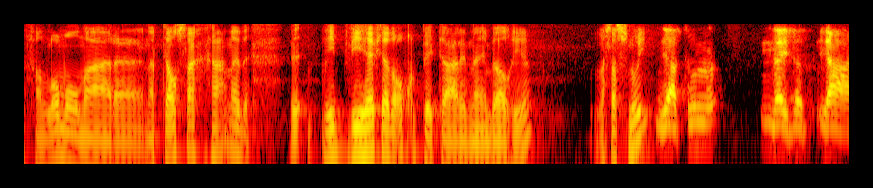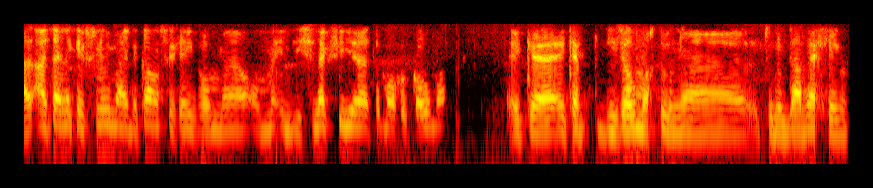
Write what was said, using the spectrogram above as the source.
van Lommel naar, naar Telstar gegaan. Wie, wie heeft jou er opgepikt daar in, in België? Was dat Snoei? Ja, toen. Nee, dat, ja, uiteindelijk heeft Snoei mij de kans gegeven om, uh, om in die selectie uh, te mogen komen. Ik, uh, ik heb die zomer toen, toen ik daar wegging,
